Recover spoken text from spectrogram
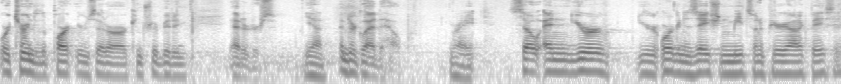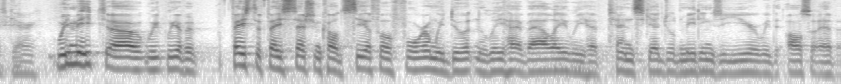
or turn to the partners that are our contributing editors. Yeah. And they're glad to help. Right. So, and your your organization meets on a periodic basis, Gary? We meet, uh, we, we have a face to face session called CFO Forum. We do it in the Lehigh Valley. We have 10 scheduled meetings a year. We also have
